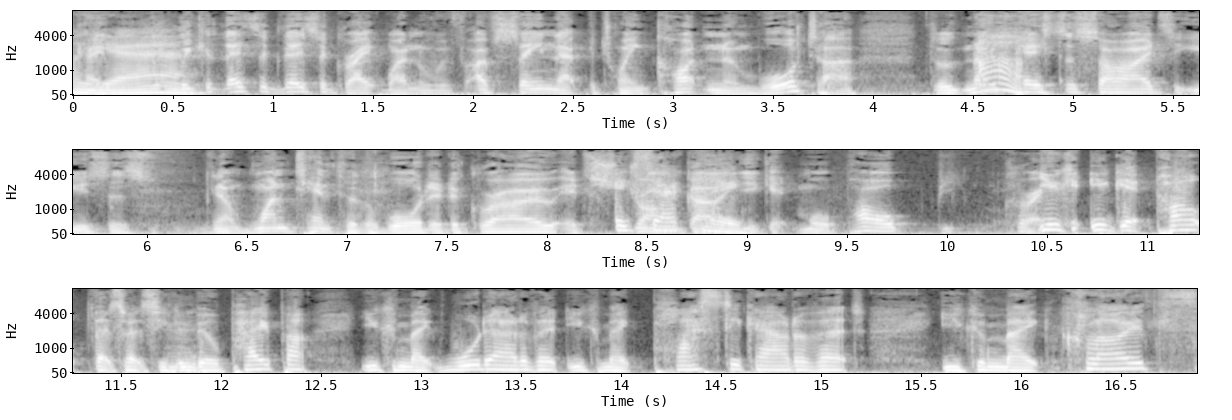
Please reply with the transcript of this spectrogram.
okay, Oh, yeah. we could, that's a that's a great one. We've, I've seen that between cotton and water. The, no Ah. pesticides. It uses you know one tenth of the water to grow. It's stronger. Exactly. You get more pulp. Correct. You, you get pulp, that's right. So you Mm. can build paper, you can make wood out of it, you can make plastic out of it, you can make Clothes.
